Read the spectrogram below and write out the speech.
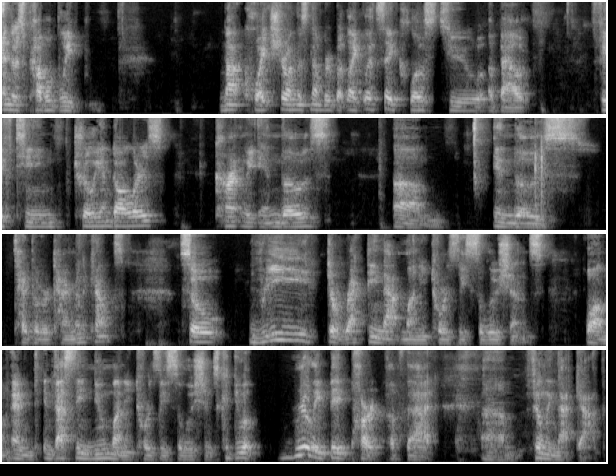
and there's probably not quite sure on this number, but like let's say close to about 15 trillion dollars currently in those um, in those type of retirement accounts. So redirecting that money towards these solutions um, and investing new money towards these solutions could do a really big part of that um, filling that gap,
